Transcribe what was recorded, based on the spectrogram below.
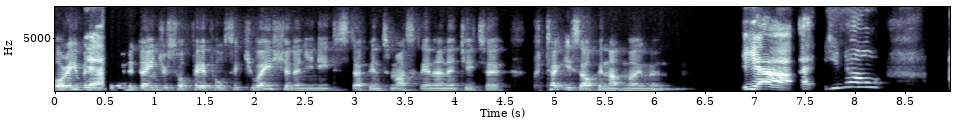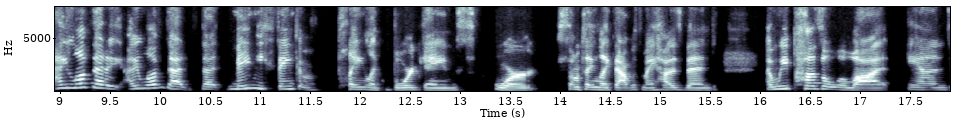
or even yeah. if you're in a dangerous or fearful situation and you need to step into masculine energy to protect yourself in that moment yeah you know I love that. I love that. That made me think of playing like board games or something like that with my husband. And we puzzle a lot. And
